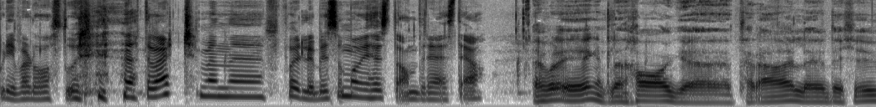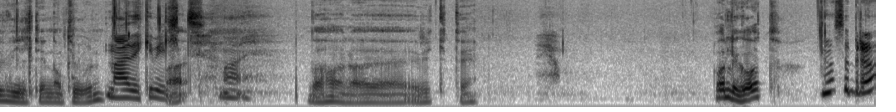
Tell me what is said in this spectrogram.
blir vel òg stor etter hvert. Men eh, foreløpig så må vi høste andre steder. Er det egentlig en hagetre, eller det er ikke vilt i naturen? Nei, det er ikke vilt. Nei. Da har jeg riktig. Veldig godt. Ja, Så bra.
